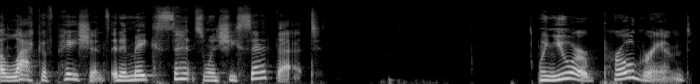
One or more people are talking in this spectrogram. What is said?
a lack of patience and it makes sense when she said that. When you are programmed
